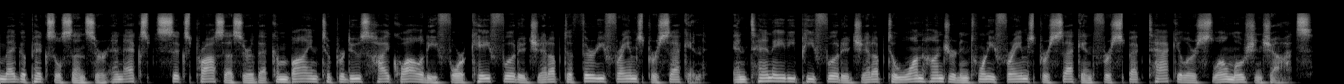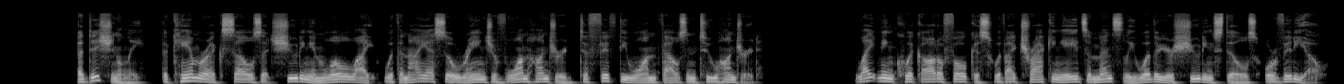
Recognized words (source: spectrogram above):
megapixel sensor and EXPEED 6 processor that combine to produce high-quality 4K footage at up to 30 frames per second, and 1080p footage at up to 120 frames per second for spectacular slow-motion shots. Additionally, the camera excels at shooting in low light with an ISO range of 100 to 51200. Lightning quick autofocus with eye tracking aids immensely whether you're shooting stills or video.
